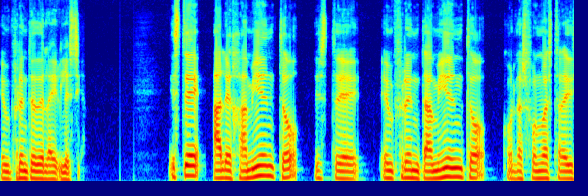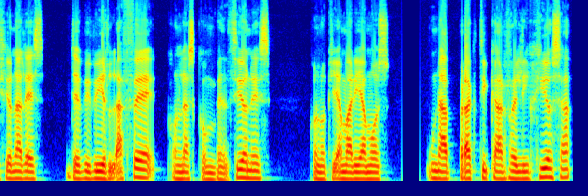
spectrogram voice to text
enfrente de la iglesia. Este alejamiento, este enfrentamiento con las formas tradicionales de vivir la fe, con las convenciones, con lo que llamaríamos una práctica religiosa,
